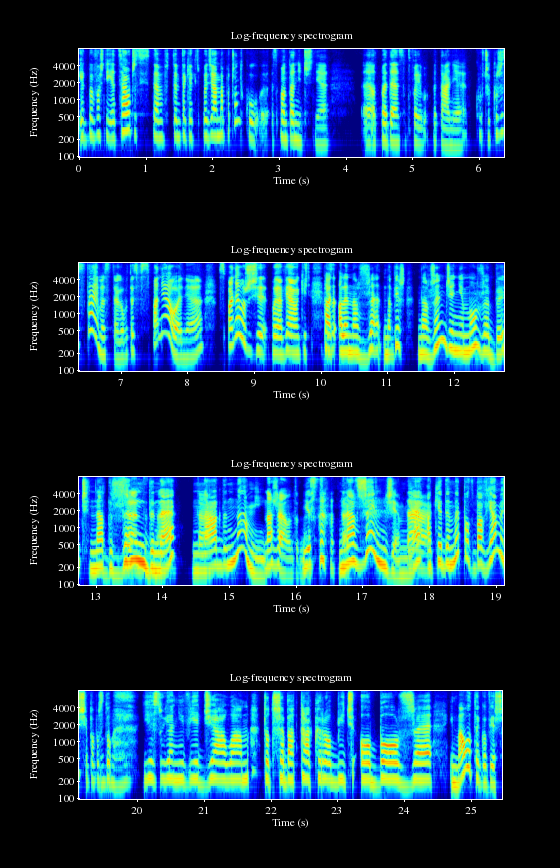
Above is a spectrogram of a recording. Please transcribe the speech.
jakby właśnie ja cały czas jestem w tym, tak jak powiedziałam na początku, e, spontanicznie odpowiadając na Twoje pytanie, kurczę, korzystajmy z tego, bo to jest wspaniałe, nie? Wspaniałe, że się pojawiają jakieś. Tak, ale narzę- na, wiesz, narzędzie nie może być nadrzędne nad nami. Narzędne. Jest narzędziem, nie? Tak. A kiedy my pozbawiamy się po prostu Mhm. Jezu, ja nie wiedziałam, to trzeba tak robić, o Boże. I mało tego, wiesz,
